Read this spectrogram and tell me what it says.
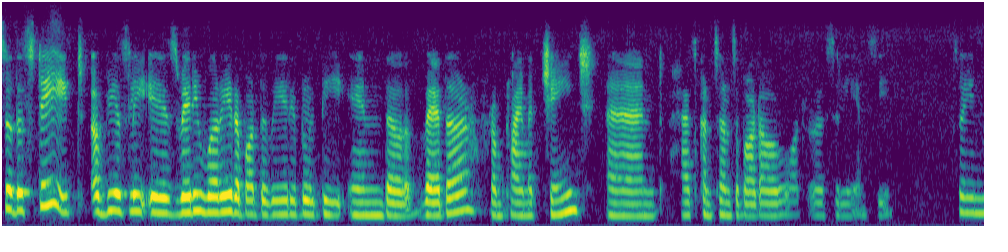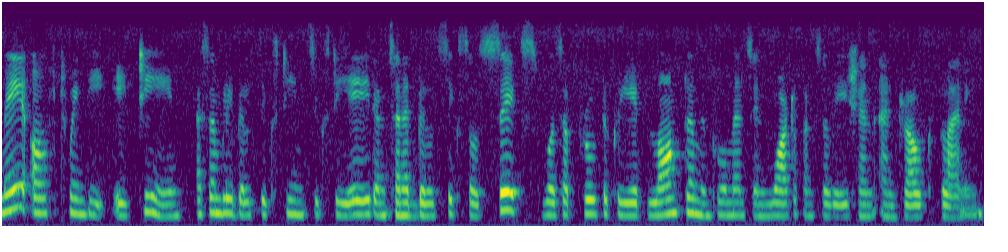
So the state obviously is very worried about the variability in the weather from climate change and has concerns about our water resiliency. So in May of 2018, Assembly Bill 1668 and Senate Bill 606 was approved to create long-term improvements in water conservation and drought planning.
